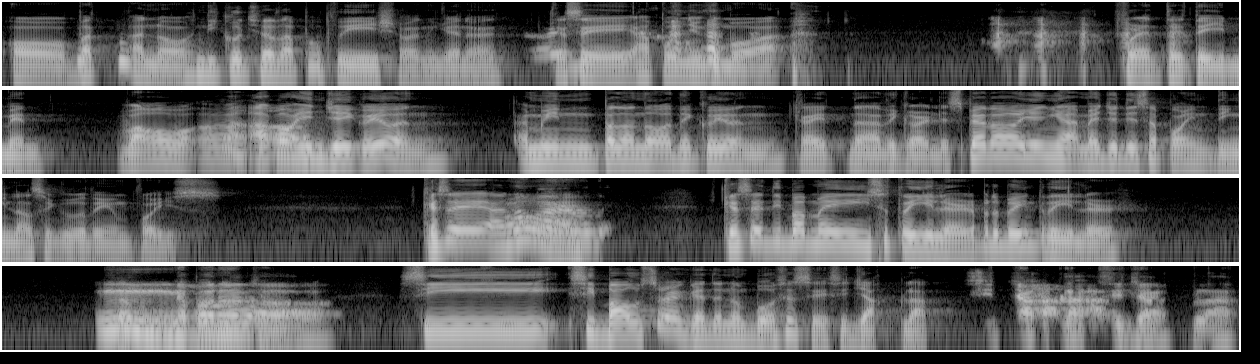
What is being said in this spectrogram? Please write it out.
Oh, but ano, hindi cultural appropriation, gano'n. Kasi hapon yung gumawa. For entertainment. Ako, ako enjoy ko yun. I mean, panonoodin ko yun, kahit na regardless. Pero yun nga, medyo disappointing lang siguro yung voice. Kasi ano nga, eh, kasi di ba may sa trailer, ano ba yung trailer? Mm, napanood napanood ko. Si si Bowser, ang ganda ng boses eh, si Jack Black. si Jack Black, si Jack Black.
